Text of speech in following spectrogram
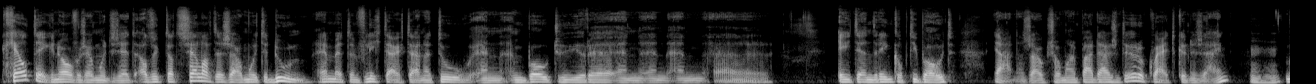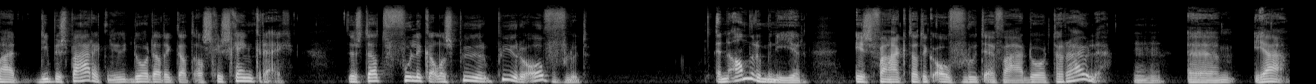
geld tegenover zou moeten zetten... als ik datzelfde zou moeten doen... Hè, met een vliegtuig daar naartoe en een boot huren... en, en, en eh, eten en drinken op die boot... ja, dan zou ik zomaar een paar duizend euro kwijt kunnen zijn. Maar die bespaar ik nu doordat ik dat als geschenk krijg. Dus dat voel ik al als puur, pure overvloed. Een andere manier is vaak dat ik overvloed ervaar door te ruilen. Ehm, ja,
